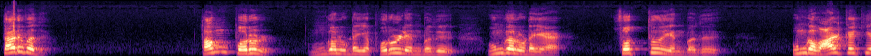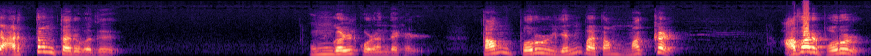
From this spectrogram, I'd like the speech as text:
தருவது. தம் பொருள் உங்களுடைய பொருள் என்பது உங்களுடைய சொத்து என்பது உங்கள் வாழ்க்கைக்கு அர்த்தம் தருவது உங்கள் குழந்தைகள். தம் பொருள் என்ப தம் மக்கள். அவர் பொருள்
